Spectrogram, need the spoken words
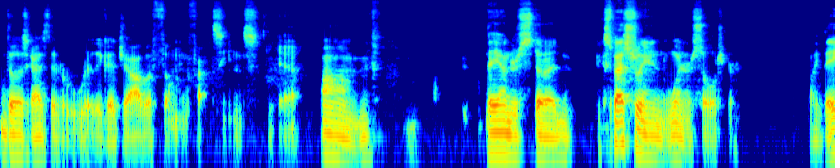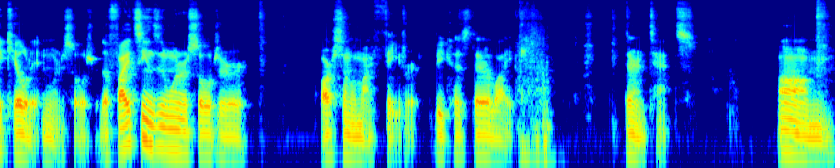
those guys did a really good job of filming fight scenes. Yeah. Um, they understood, especially in Winter Soldier. Like they killed it in Winter Soldier. The fight scenes in Winter Soldier are some of my favorite because they're like they're intense. Um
